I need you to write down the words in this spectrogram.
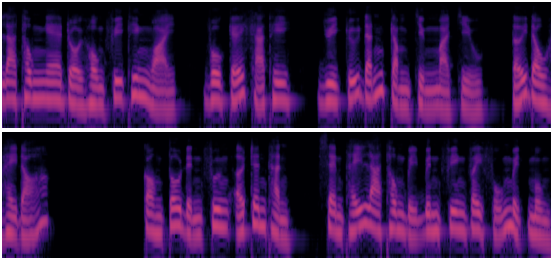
La Thông nghe rồi hồn phi thiên ngoại, vô kế khả thi, duy cứ đánh cầm chừng mà chịu, tới đâu hay đó. Còn Tô Định Phương ở trên thành, xem thấy La Thông bị binh phiên vây phủ mịt mùng,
